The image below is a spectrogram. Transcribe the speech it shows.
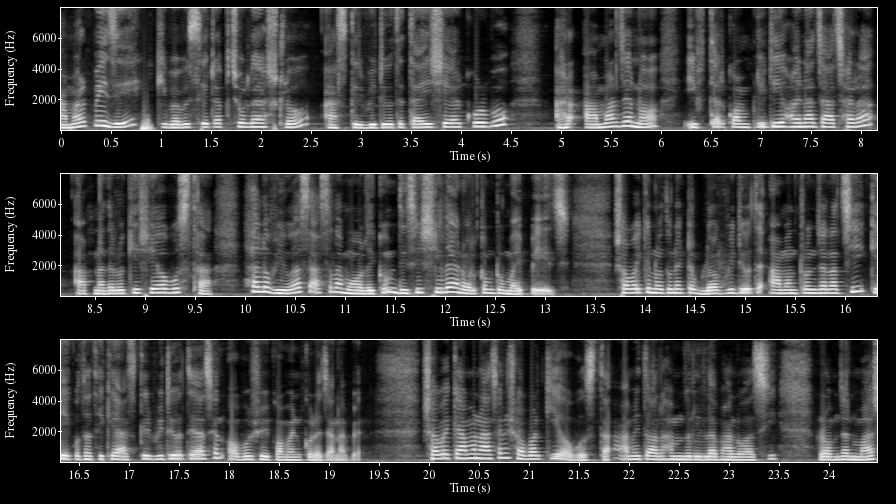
আমার পেজে কীভাবে সেট চলে আসলো আজকের ভিডিওতে তাই শেয়ার করব। আর আমার যেন ইফতার কমপ্লিটই হয় না চা ছাড়া আপনাদেরও কি সে অবস্থা? হ্যালো ভিউয়ার্স আসসালামু আলাইকুম this is Shila and welcome to my page সবাইকে নতুন একটা ব্লগ ভিডিওতে আমন্ত্রণ জানাচ্ছি। কে কোথা থেকে আজকের ভিডিওতে আছেন, অবশ্যই কমেন্ট করে জানাবেন। সবাই কেমন আছেন? সবার কি অবস্থা? আমি তো আলহামদুলিল্লাহ ভালো আছি। রমজান মাস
